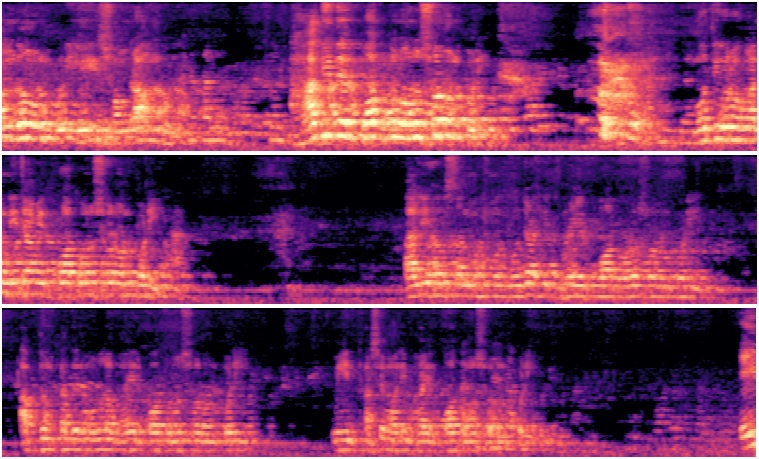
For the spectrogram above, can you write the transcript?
আন্দোলন করি, এই সংগ্রাম করি। হাদিদের পথগুলো অনুসরণ করি। মতিউর রহমান নিজামের পথ অনুসরণ করি। আলী হাসান মোহাম্মদ মুজাহিদ ভাইয়ের পথ অনুসরণ করি। আব্দুল কাদের মোল্লা ভাইয়ের পথ অনুসরণ করি। মীর কাশেম আলী ভাইয়ের পথ অনুসরণ করি। এই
